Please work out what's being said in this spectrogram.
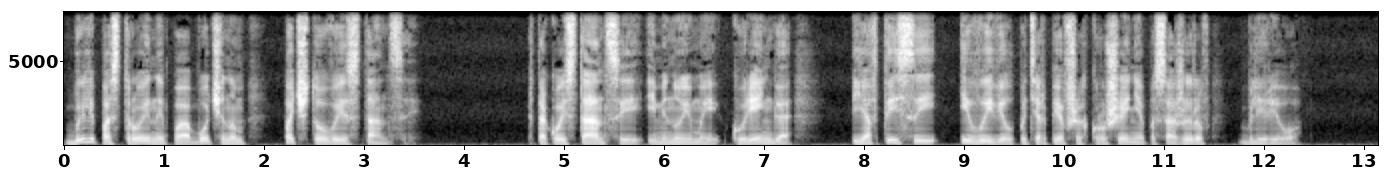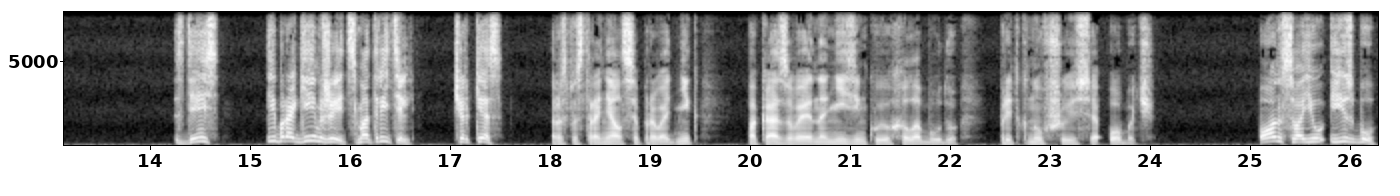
были построены по обочинам почтовые станции. К такой станции, именуемой Куреньга, Явтысый и вывел потерпевших крушение пассажиров Блерио. «Здесь Ибрагим жить, смотритель, черкес», распространялся проводник – показывая на низенькую халабуду, приткнувшуюся обочь. «Он свою избу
